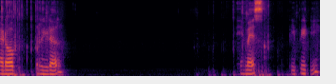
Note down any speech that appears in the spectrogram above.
Adobe Reader, MS PPT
